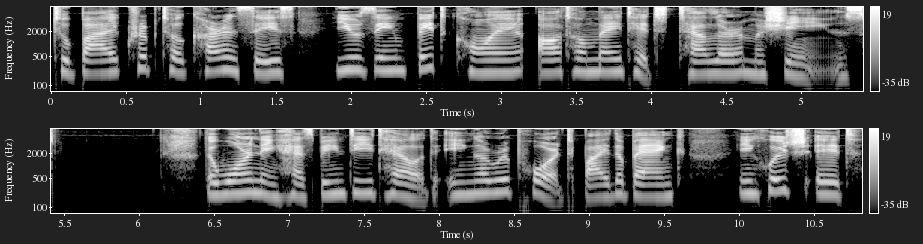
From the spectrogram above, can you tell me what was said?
to buy cryptocurrencies using Bitcoin automated teller machines. The warning has been detailed in a report by the bank in which it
